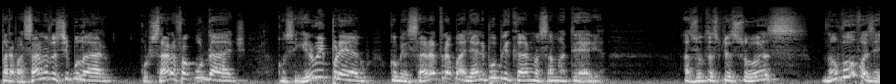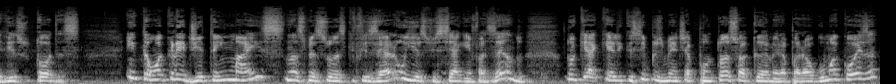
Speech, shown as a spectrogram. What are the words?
para passar no vestibular, cursar a faculdade, conseguir um emprego, começar a trabalhar e publicar nossa matéria. As outras pessoas não vão fazer isso, todas. Então acreditem mais nas pessoas que fizeram isso e seguem fazendo do que aquele que simplesmente apontou a sua câmera para alguma coisa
